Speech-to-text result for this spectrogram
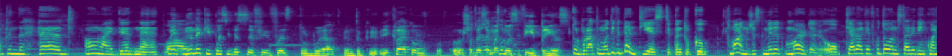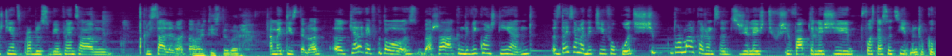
up in the head. Oh my goodness. Wow. Nu e că e posibil să fi fost tulburat, pentru că e clar că și-a dat seama că o să fie prins. tulburat în mod evident este, pentru că, come on, you just committed murder. O, chiar dacă ai făcut-o în stare de inconștiență, probabil sub influența um, cristalelor, uh, Ametistelor. ametistelor, uh, chiar dacă ai făcut-o așa, când devii conștient, îți dai seama de ce ai făcut și normal că ajungi să-ți jelești și faptele și fosta soție, pentru că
